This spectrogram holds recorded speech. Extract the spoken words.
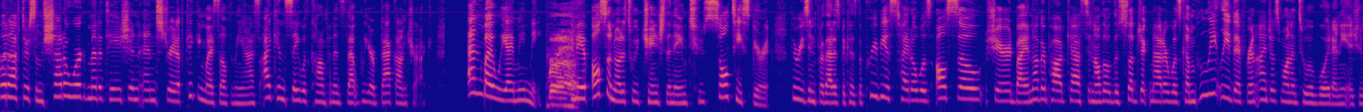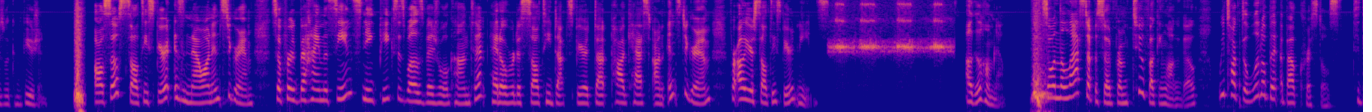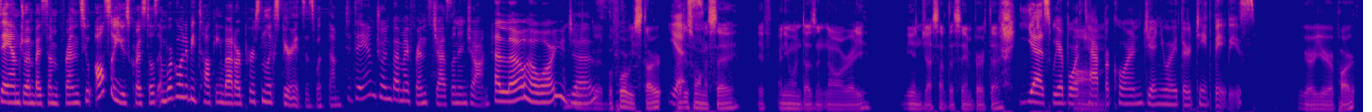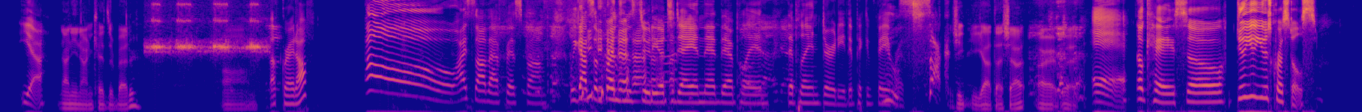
But after some shadow work, meditation, and straight up kicking myself in the ass, I can say with confidence that we are back on track. And by we, I mean me. You may have also noticed we've changed the name to Salty Spirit. The reason for that is because the previous title was also shared by another podcast, and although the subject matter was completely different, I just wanted to avoid any issues with confusion. Also, Salty Spirit is now on Instagram. So for behind the scenes, sneak peeks, as well as visual content, head over to salty.spirit.podcast on Instagram for all your Salty Spirit needs. I'll go home now. So, in the last episode from too fucking long ago, we talked a little bit about crystals. Today, I'm joined by some friends who also use crystals, and we're going to be talking about our personal experiences with them. Today, I'm joined by my friends Jaslyn and John. Hello, how are you, I'm doing Jess? good. Before we start, Yes. I just want to say, if anyone doesn't know already, me and Jess have the same birthday. Yes, we are both Um, Capricorn, January 13th babies. We are a year apart. Yeah. 99 kids are better. Um, Buck right off. Oh, I saw that fist bump. We got some friends in the studio today and they're they're playing they're playing dirty. They're picking favorites. you, suck. you got that shot? All right, but Eh. Okay, so do you use crystals?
